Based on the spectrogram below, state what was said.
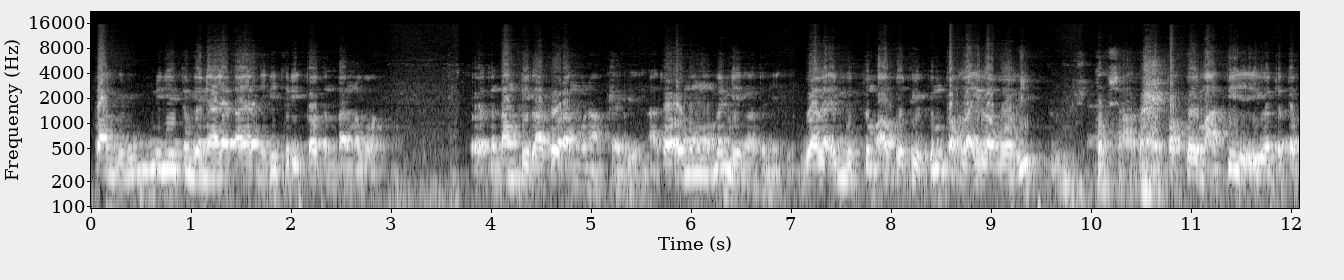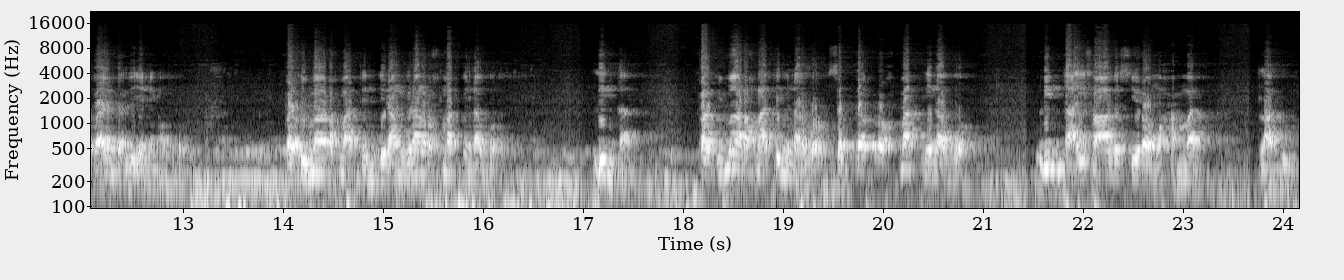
Bang, ini, tenggene ayat-ayat ini cerita tentang apa? tentang perilaku orang munafik. Nah, cara ngomong mukmin nggih ngoten niku. Wala imutum au tilkum toh la ilahi toh syara. Toh kowe mati iku tetep ae bali ning Allah. Fatima rahmatin pirang-pirang rahmat min Allah. Linta. Fatima rahmatin min Allah. Sebab rahmat min Allah. Linta isa sira Muhammad lagu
